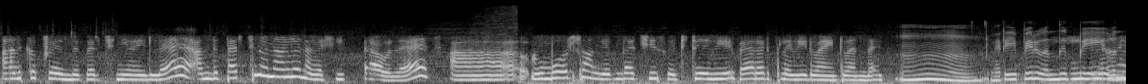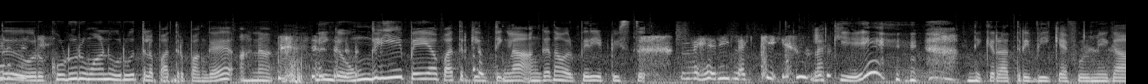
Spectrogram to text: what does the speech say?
அதுக்கப்புறம் எந்த பிரச்சனையும் இல்லை. அந்த பிரச்சனைனால நாங்கள் ஷிஃப்ட் ஆகல. ஆஹ் ரொம்ப வருஷம் அங்கே இருந்தாச்சு சொல்லிட்டு வேற இடத்துல வீடு வாங்கிட்டு வந்தாச்சு ம். நிறைய பேர் வந்து பேய வந்து ஒரு கொடூரமான உருவத்துல பார்த்திருப்பாங்க. ஆனா நீங்க உங்களையே பேயா பார்த்திருக்கீங்க பார்த்தீங்களா? அங்கதான் ஒரு பெரிய ட்விஸ்ட் வெரி லக்கி லக்கி இன்னைக்கு ராத்திரி பி கேர்ஃபுல் மேகா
